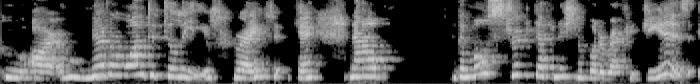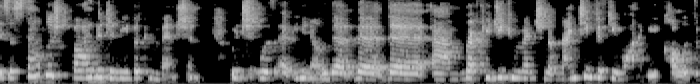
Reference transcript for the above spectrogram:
Who are, who never wanted to leave, right? Okay. Now, the most strict definition of what a refugee is is established by the Geneva Convention, which was, uh, you know, the the, the um, Refugee Convention of 1951. We call it the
